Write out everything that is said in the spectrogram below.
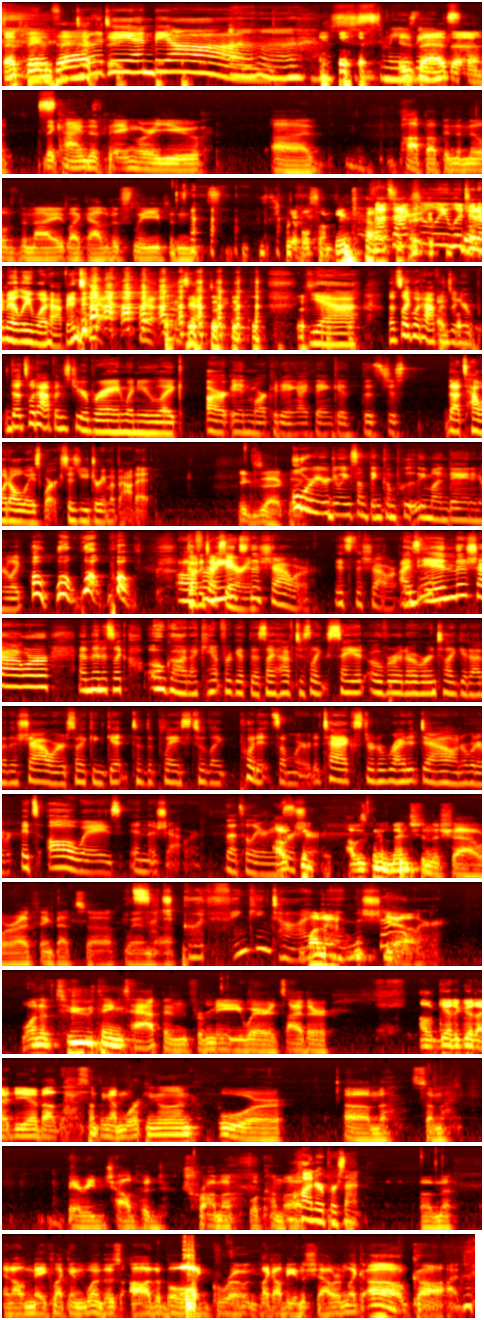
That's fantastic. Fertility and beyond. Uh, it's just me Is being that uh, the kind of thing where you uh, pop up in the middle of the night, like out of a sleep, and scribble something down? That's actually legitimately what happened. yeah, exactly. yeah, that's like what happens when you're. That's what happens to your brain when you like are in marketing. I think it, that's just that's how it always works. Is you dream about it, exactly. or you're doing something completely mundane and you're like, oh, whoa, whoa, whoa. Oh, Gotta for text me, Erin. it's the shower. It's the shower. I'm it? in the shower, and then it's like, oh God, I can't forget this. I have to like say it over and over until I get out of the shower, so I can get to the place to like put it somewhere, to text or to write it down or whatever. It's always in the shower. That's hilarious. I was for gonna, sure. I was going to mention the shower. I think that's uh, when Such uh, good thinking time One of- in the shower. yeah. one of two things happen for me where it's either I'll get a good idea about something I'm working on or um, some buried childhood trauma will come up. Hundred percent. Um, and I'll make like in one of those audible like groan, like I'll be in the shower. I'm like, oh god,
